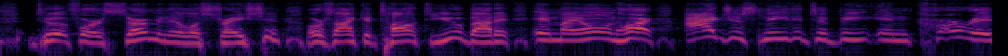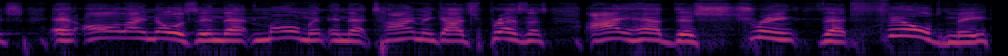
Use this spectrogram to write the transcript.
do it for a sermon illustration or so I could talk to you about it in my own heart. I just needed to be encouraged. And all I know is in that moment, in that time in God's presence, I had this strength that filled me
